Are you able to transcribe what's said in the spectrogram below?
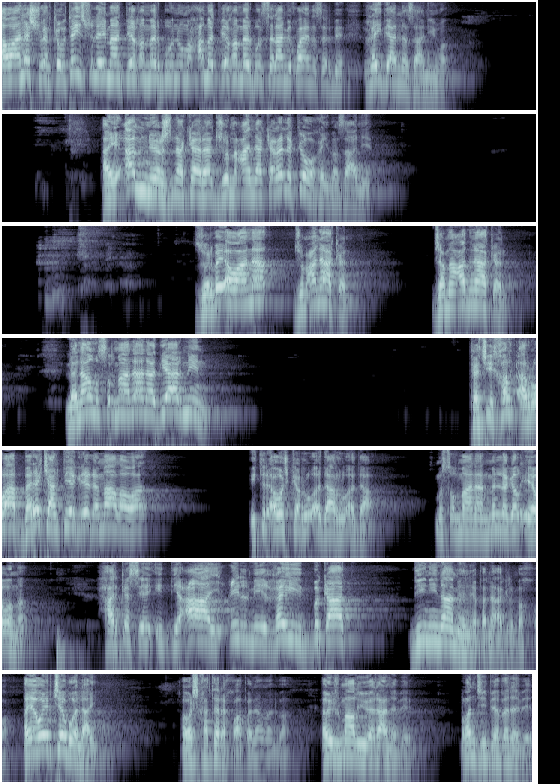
ئەوانە شوێنکەوتەی سولەیمان پێغەمبەر بوون و محەممەد پێغەمبەر بوون سەلامی خۆیان لەسەر بێ غەیبیان نەزانیوە ئەی ئەم نوێژ نەکەرە جمعە نەکەرە لە کوێوە غەی بەزانێ زۆربەی ئەوانە جمعە ناکەن جەماعەت ناکەن لە ناو مسلمانانە دیار نین کەچی خەڵک ئەڕوا بەرەکیان پێگرێ لە ماڵەوە ئیتر ئەوەش کە ڕوئەدا ڕوئەدا مسلمانان من لەگەڵ ئێوەمە هەر کەسێ ئیدعای علمی غەیب بکات دینی نامێنێ پەنا ئەگرم بەخوا ئەی ئەوەی بچێ بۆ لای ئەوەش خەتەرە خوا پەنامان بە ئەوش ماڵی وێرانە بێ ڕەنجی بێبەرە بێ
